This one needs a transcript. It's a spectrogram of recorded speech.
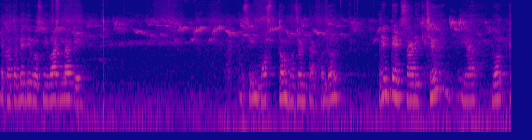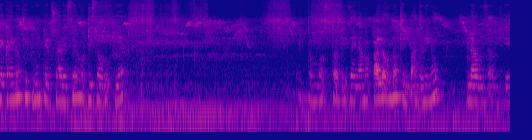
એકાદા બે દિવસની વાર લાગે. પછી મસ્ત મજંટા કલર. પ્રિન્ટેડ સાડી છે. યા વર્ક કે કાંઈ નથી, પ્રિન્ટેડ સાડી છે, અઢીસો રૂપિયા. એકદમ મસ્ત ડિઝાઇન આમાં પાલવ નથી, બાંધણીનું. બ્લાઉઝ આવી છે.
